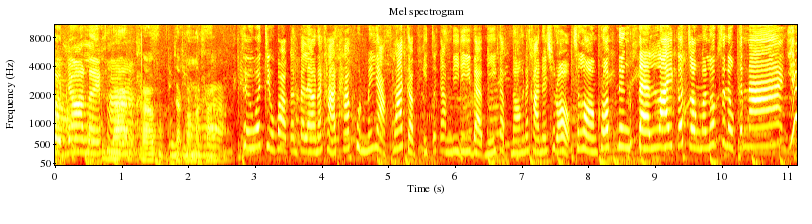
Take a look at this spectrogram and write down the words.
สุดยอดเลยค่ะมากครับ จากน้องนะคะ ถือว่าจิ๋วบอกกันไปแล้วนะคะ ถ้าคุณไม่อยากพลาดกับกิจกรรมดีๆ แบบนี้กับน้องนะคะ Natural ฉลองครบ1 0 0 0 0แสนไลค์ก็จงมาร่วมสนุกกันนะ เย้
